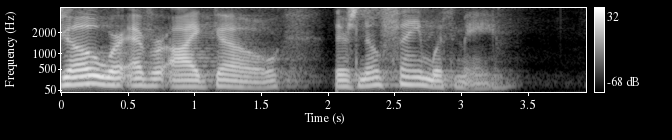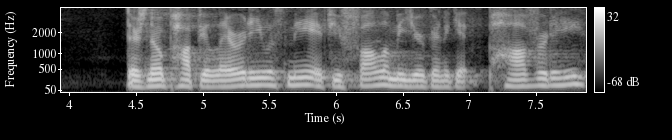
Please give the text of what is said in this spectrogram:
go wherever I go, there's no fame with me. There's no popularity with me. If you follow me, you're going to get poverty.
